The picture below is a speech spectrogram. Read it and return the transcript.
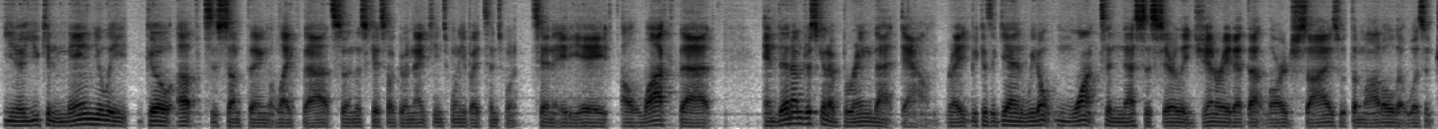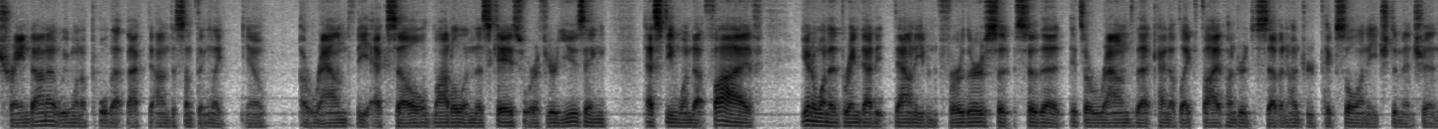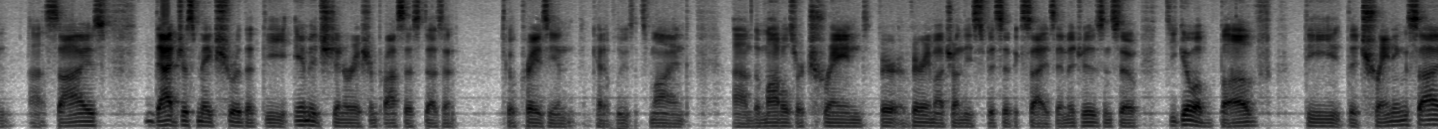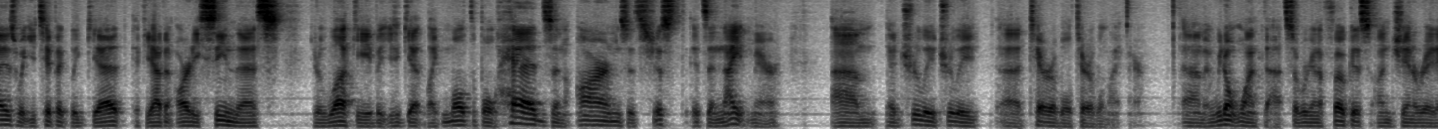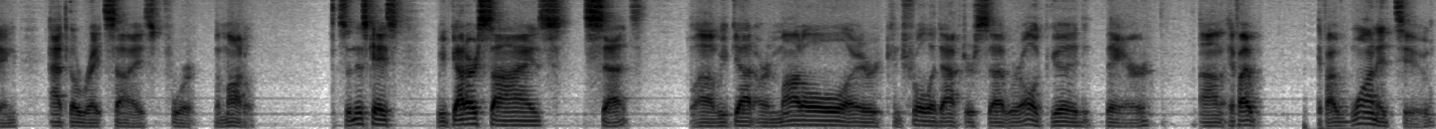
you know, you can manually go up to something like that. So in this case, I'll go 1920 by 1088. I'll lock that. And then I'm just going to bring that down, right? Because again, we don't want to necessarily generate at that large size with the model that wasn't trained on it. We want to pull that back down to something like, you know, around the XL model in this case, or if you're using SD 1.5, you're going to want to bring that down even further so, so that it's around that kind of like 500 to 700 pixel on each dimension uh, size. That just makes sure that the image generation process doesn't go crazy and kind of lose its mind. Um, the models are trained very, very much on these specific size images. And so if you go above the, the training size, what you typically get, if you haven't already seen this, you're lucky, but you get like multiple heads and arms. It's just, it's a nightmare um, a truly, truly uh, terrible, terrible nightmare. Um, and we don't want that. So we're going to focus on generating at the right size for the model. So in this case, we've got our size set. Uh, we've got our model, our control adapter set. We're all good there. Um, if I if I wanted to,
